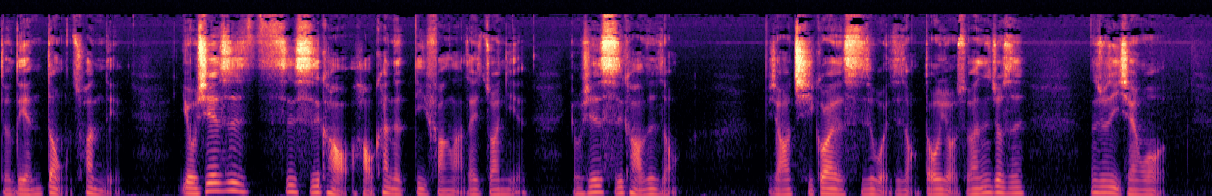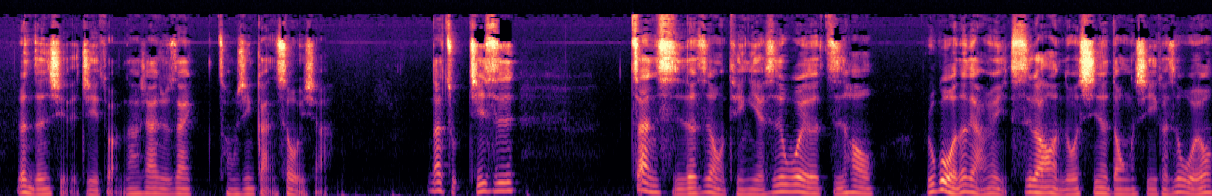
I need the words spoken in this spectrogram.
的联动串联。有些是是思考好看的地方啦，在钻研；有些是思考这种比较奇怪的思维，这种都有。反正就是，那就是以前我认真写的阶段。那现在就再重新感受一下。那主其实暂时的这种停，也是为了之后。如果我那两个月思考很多新的东西，可是我又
